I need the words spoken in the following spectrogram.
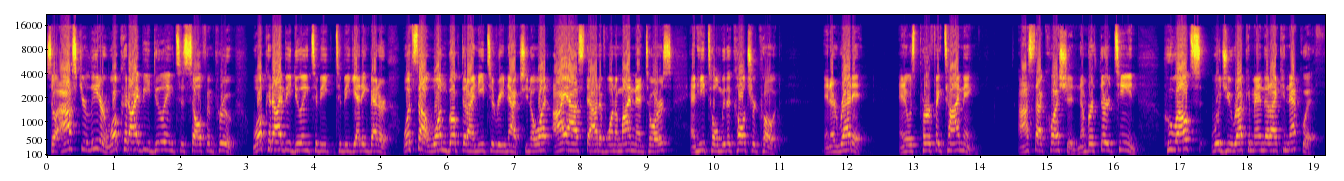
So ask your leader, what could I be doing to self-improve? What could I be doing to be to be getting better? What's that one book that I need to read next? You know what? I asked that of one of my mentors and he told me the culture code. And I read it. And it was perfect timing. Ask that question. Number 13, who else would you recommend that I connect with?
